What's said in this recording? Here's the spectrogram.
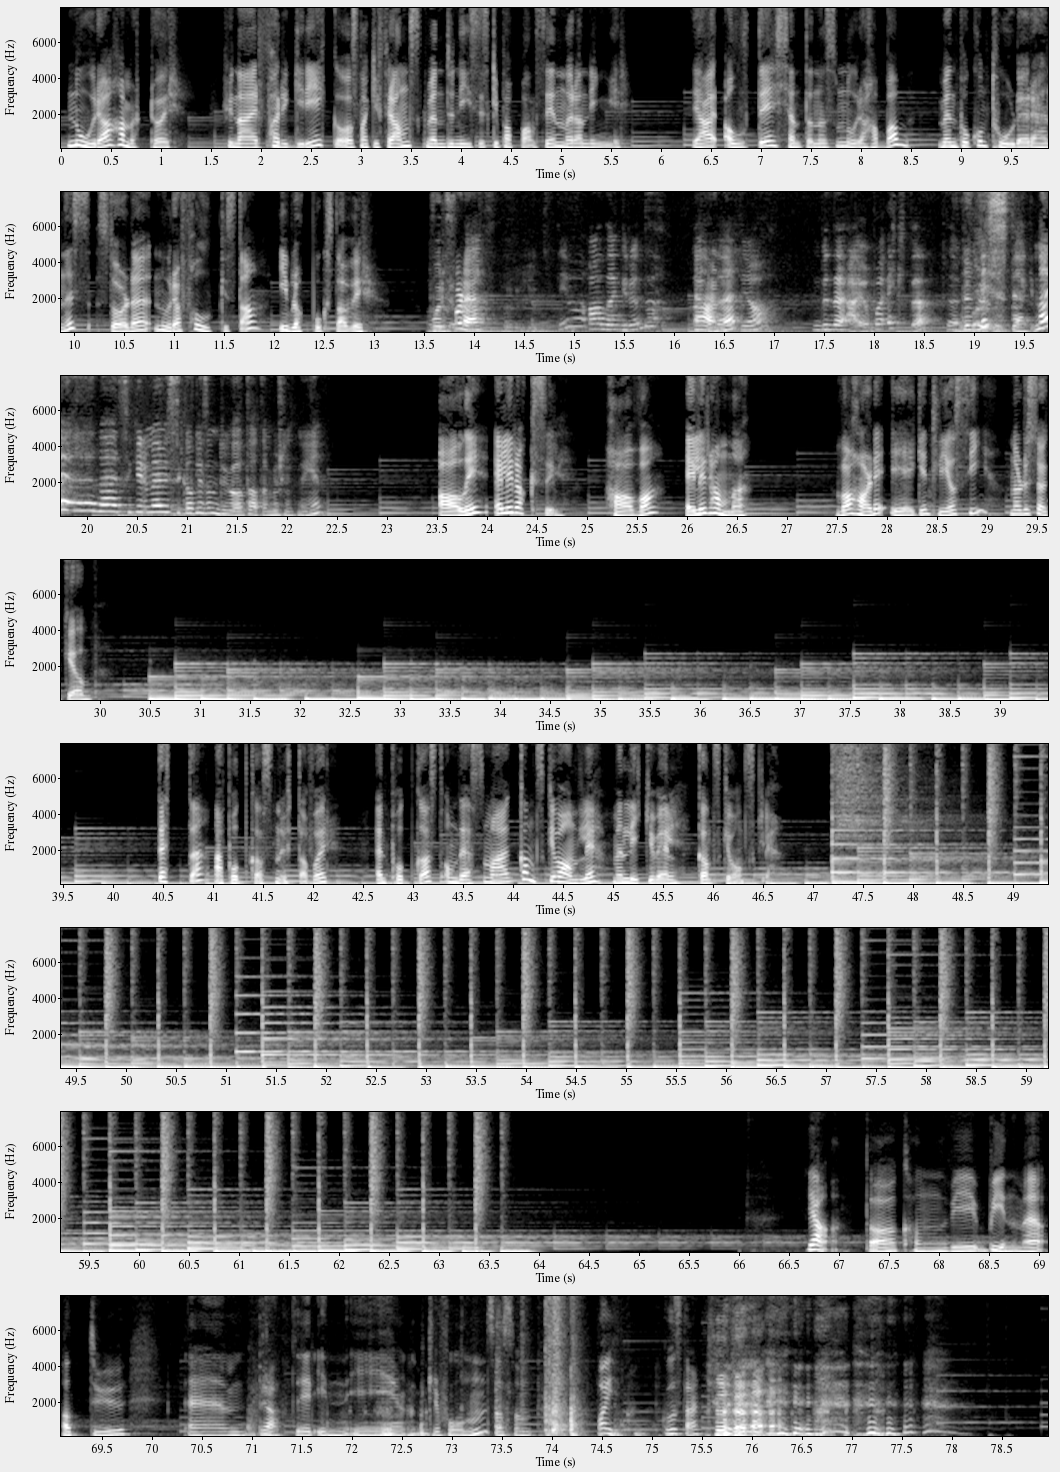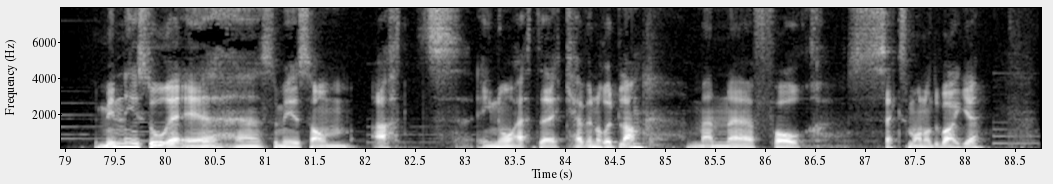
Nora har mørkt hår. Hun er fargerik og snakker fransk med den tunisiske pappaen sin når han ringer. Jeg har alltid kjent henne som Nora Habab, men på kontordøra hennes står det Nora Folkestad i blokkbokstaver. Hvorfor det? Ja, av den grunn, da. Er det? Ja. Men det er jo på ekte. Det visste jeg ikke. Nei, nei, er sikkert, men jeg visste ikke at liksom du hadde tatt den beslutningen. Ali eller Aksel? Hava eller Hanne? Hva har det egentlig å si når du søker jobb? Dette er podkasten Utafor. En podkast om det som er ganske vanlig, men likevel ganske vanskelig. Ja, da kan vi begynne med at du eh, prater inn i mikrofonen, sånn som Oi, god start. Min historie er eh, så mye som at jeg nå heter Kevin Rudland, men eh, for seks måneder tilbake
